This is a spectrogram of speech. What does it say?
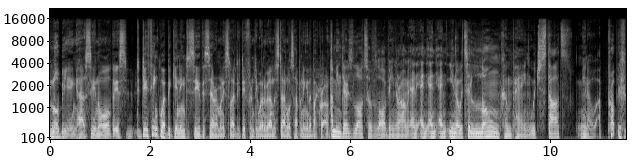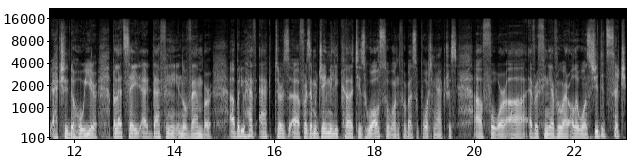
lobbying has in all this. Do you think we're beginning to see the ceremony slightly differently when we understand what's happening in the background? I mean, there's lots of lobbying around and, and, and, and you know, it's a long campaign which starts you know, probably actually the whole year, but let's say uh, definitely in November. Uh, but you have actors, uh, for example, Jamie Lee Curtis, who also won for Best Supporting Actress uh, for uh, Everything Everywhere All at Once. She did such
